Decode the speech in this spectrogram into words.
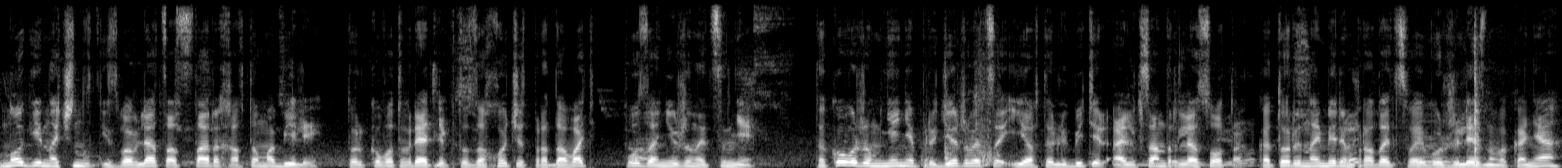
Многие начнут избавляться от старых автомобилей, только вот вряд ли кто захочет продавать по заниженной цене. Такого же мнения придерживается и автолюбитель Александр Лясота, который намерен продать своего железного коня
